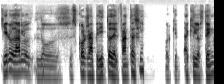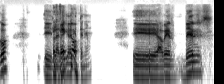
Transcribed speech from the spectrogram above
quiero dar los, los scores rapidito del fantasy, porque aquí los tengo. Eh, la liga que tenemos. Eh, a ver, Bears,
